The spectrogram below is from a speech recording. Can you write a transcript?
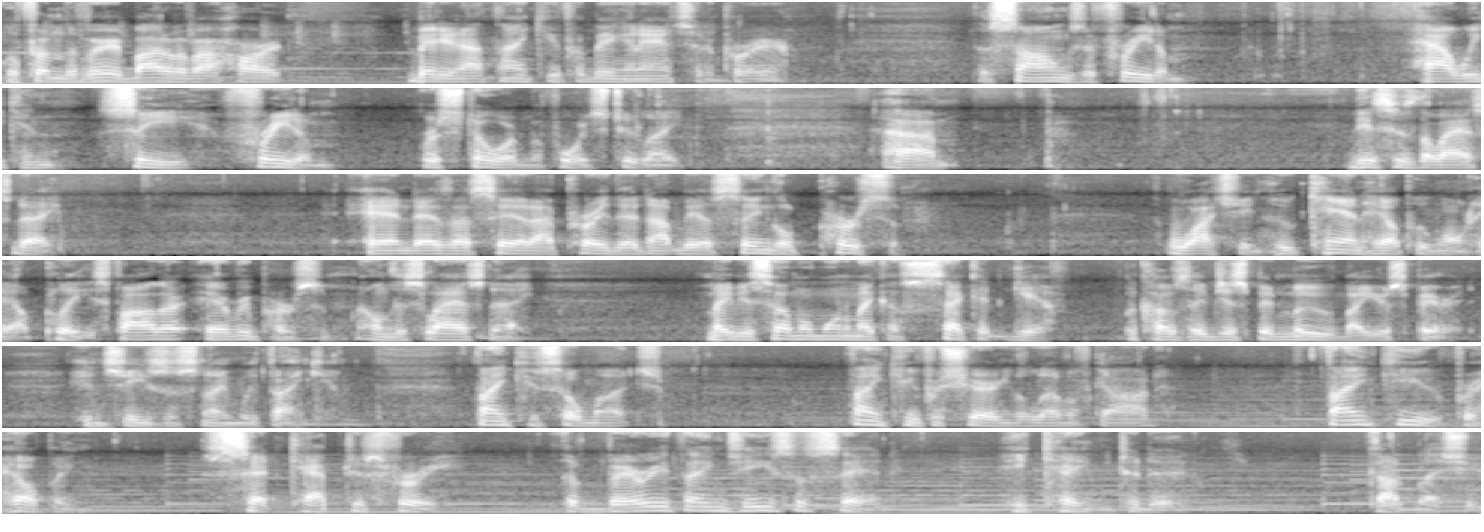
Well, from the very bottom of our heart, Betty and I thank you for being an answer to prayer. The songs of freedom, how we can see freedom restored before it's too late. Um, this is the last day. And as I said, I pray there not be a single person watching who can help, who won't help. Please, Father, every person on this last day, maybe someone want to make a second gift because they've just been moved by your Spirit. In Jesus' name, we thank you. Thank you so much. Thank you for sharing the love of God. Thank you for helping set captives free. The very thing Jesus said he came to do. God bless you.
